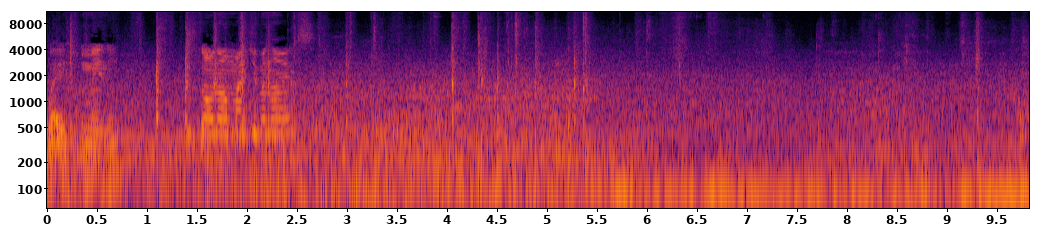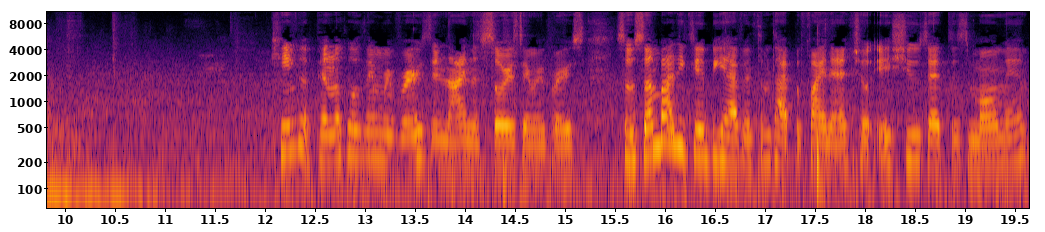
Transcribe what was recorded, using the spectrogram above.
Wait a minute. What's going on, with my Geminis? King of Pentacles in reverse and Nine of Swords in reverse. So somebody could be having some type of financial issues at this moment.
